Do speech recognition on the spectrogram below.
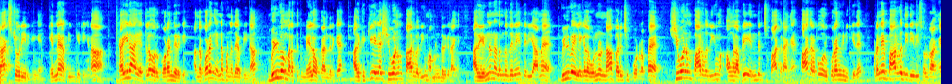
பேக் ஸ்டோரி இருக்குங்க. என்ன அப்படின்னு கேட்டிங்கன்னா கைலாயத்தில் ஒரு குரங்கு இருக்கு. அந்த குரங்கு என்ன பண்ணுது அப்படின்னா வில்வ மரத்துக்கு மேலே உட்காந்துருக்க அதுக்கு கீழே சிவனும் பார்வதியும் அமர்ந்திருக்கிறாங்க. அது என்ன நடந்ததுன்னே தெரியாம வில்வ இலைகளை ஒன்னொன்னா பறிச்சு போடுறப்ப சிவனும் பார்வதியும் அவங்கள அப்படியே எந்திரிச்சு பார்க்குறாங்க. பார்க்குறப்ப ஒரு குரங்கு நிற்கிது உடனே பார்வதி தேவி சொல்கிறாங்க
